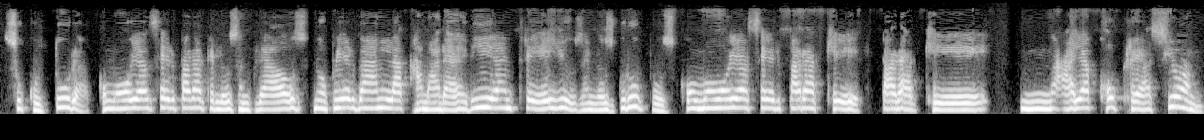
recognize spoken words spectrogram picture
su cultura? ¿Cómo voy a hacer para que los empleados no pierdan la camaradería entre ellos en los grupos? ¿Cómo voy a hacer para que para que mm, haya co-creación.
